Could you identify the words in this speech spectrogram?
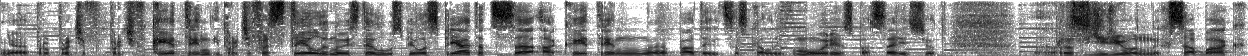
э, против, против Кэтрин и против Эстеллы, но Эстелла успела спрятаться, а Кэтрин падает со скалы в море, спасаясь от разъяренных собак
